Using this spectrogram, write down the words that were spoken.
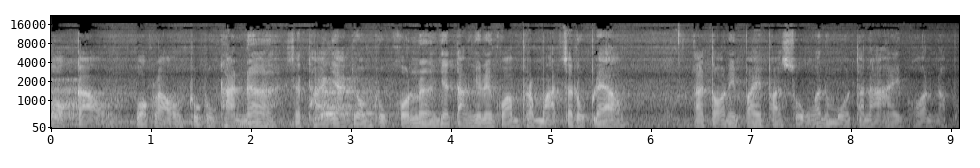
บอกกล่าวพวกเราทุกๆทท่านเนอะศรัทธาญาติโยมทุกคนเนอะอย่าตั้งอยู่ในความประมาทสรุปแล้วต่อนนี้ไปพระสงฆ์อนุโมทนาให้พรรับพ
